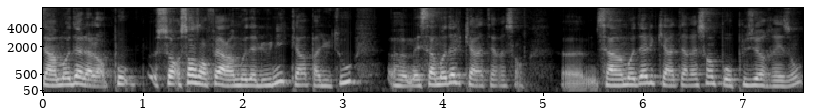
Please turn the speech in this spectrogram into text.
un modèle, alors sans, en faire un modèle unique, hein, pas du tout, euh, mais c'est un modèle qui est intéressant. c'est un modèle qui est intéressant pour plusieurs raisons.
